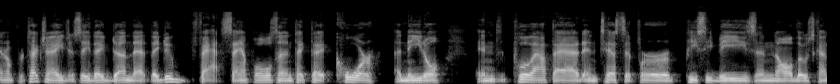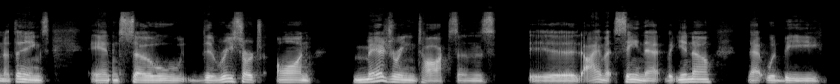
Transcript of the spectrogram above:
Animal Protection Agency, they've done that. They do fat samples and take that core, a needle, and pull out that and test it for PCBs and all those kind of things. And so the research on measuring toxins, I haven't seen that, but you know, that would be,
